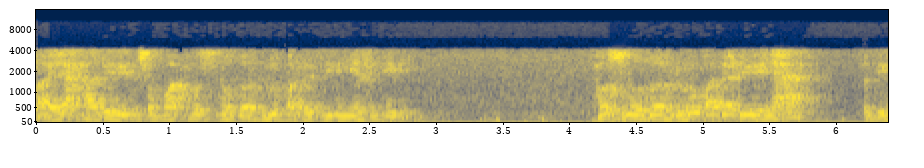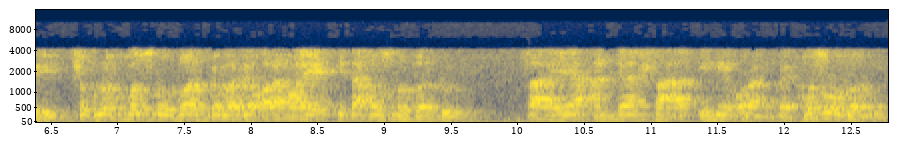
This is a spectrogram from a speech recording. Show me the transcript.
saya hadirin semua husnudzon dulu pada dirinya sendiri. Husnudzon dulu pada dirinya sendiri. Sebelum husnudzon kepada orang lain, kita husnudzon dulu saya Anda saat ini orang baik. Husnul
